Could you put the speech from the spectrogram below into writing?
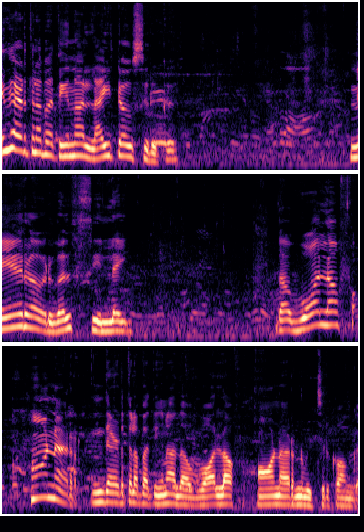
இந்த இடத்துல பார்த்தீங்கன்னா லைட் ஹவுஸ் இருக்குது நேரு அவர்கள் சிலை. த வால் ஆஃப் ஹானர் இந்த இடத்துல பார்த்தீங்கன்னா த வால் ஆஃப் ஹானர்னு வச்சுருக்காங்க.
